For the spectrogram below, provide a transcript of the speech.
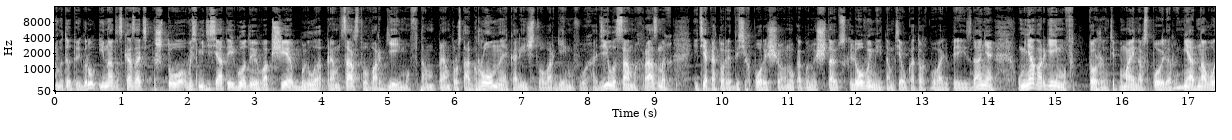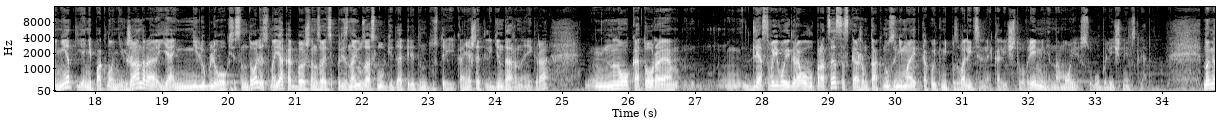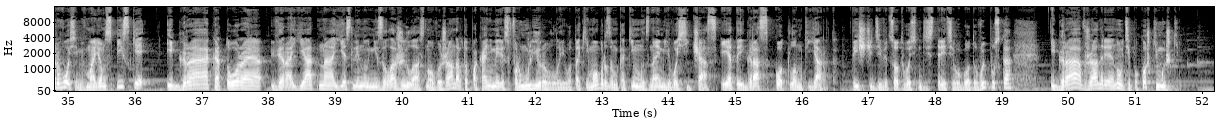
вот эту игру. И надо сказать, что 80-е годы вообще было прям царство варгеймов. Там прям просто огромное количество варгеймов выходило, самых разных. И те, которые до сих пор еще, ну, как бы, ну, считаются клевыми, и там те, у которых бывали переиздания. У меня варгеймов тоже, ну, типа, майнер спойлер, ни одного нет, я не поклонник жанра, я не люблю Oxys and но я, как бы, что называется, признаю заслуги, да, перед индустрией. Конечно, это легендарная игра, но которая для своего игрового процесса, скажем так, ну, занимает какое-то непозволительное количество времени, на мой сугубо личный взгляд. Номер восемь в моем списке игра, которая, вероятно, если ну, не заложила основы жанра, то, по крайней мере, сформулировала его таким образом, каким мы знаем его сейчас. И это игра Scotland Yard 1983 года выпуска. Игра в жанре, ну, типа кошки-мышки.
